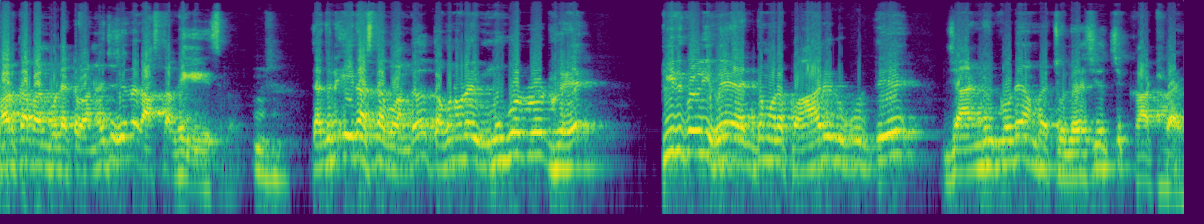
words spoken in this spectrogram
হরকাবান বলে একটা বানানো হয়েছে সেখানে রাস্তা ভেঙে গেছিল। যার জন্য এই রাস্তা বন্ধ। তখন ওই মুগল রোড হয়ে পীরগলি হয়ে একদম আমরা পাহাড়ের উপর দিয়ে জার্নি করে আমরা চলে আসি হচ্ছে কাঠরায়।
